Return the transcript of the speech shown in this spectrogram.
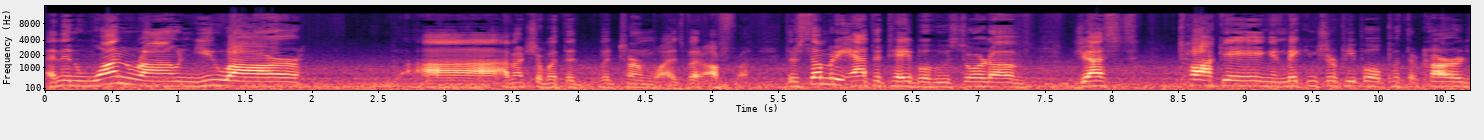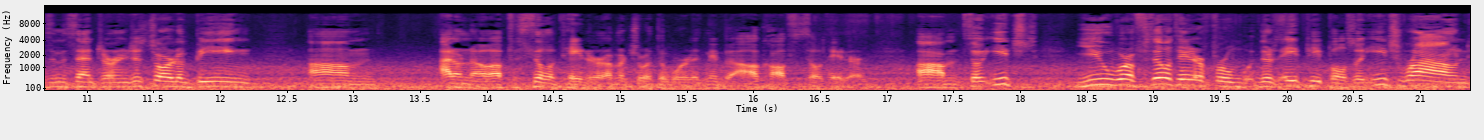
and then one round you are, uh, I'm not sure what the, the term was, but there's somebody at the table who's sort of just talking and making sure people put their cards in the center and just sort of being, um, I don't know, a facilitator. I'm not sure what the word is. Maybe I'll call it facilitator. Um, so each you were a facilitator for there's eight people, so each round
